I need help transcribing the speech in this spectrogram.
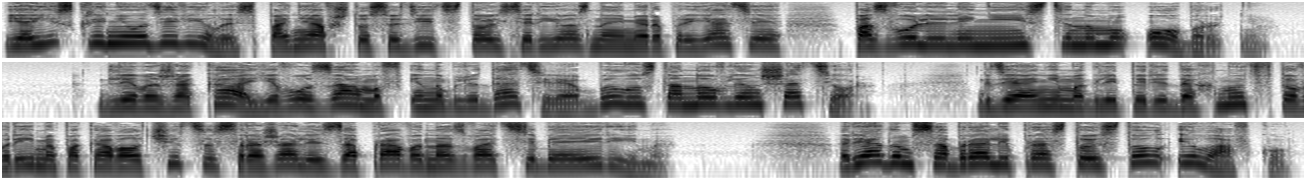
Я искренне удивилась, поняв, что судить столь серьезное мероприятие позволили неистинному оборотню. Для вожака, его замов и наблюдателя был установлен шатер, где они могли передохнуть в то время, пока волчицы сражались за право назвать себя Эрима. Рядом собрали простой стол и лавку —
